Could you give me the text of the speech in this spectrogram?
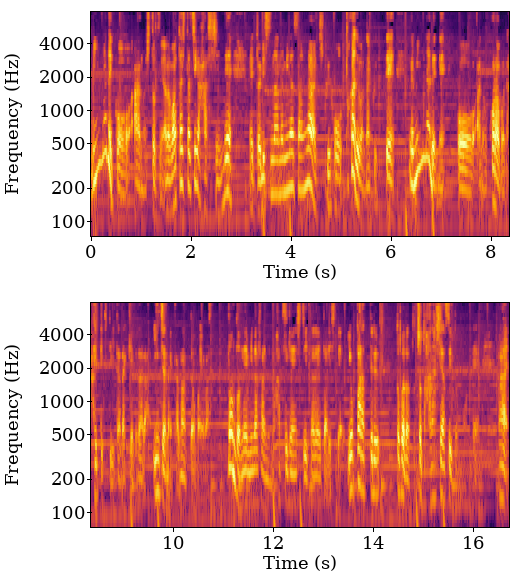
みんなでこう、あの、一つに、あの、私たちが発信で、えっと、リスナーの皆さんが聞く方とかではなくって、みんなでね、こう、あの、コラボで入ってきていただけたらいいんじゃないかなって思います。どんどんね、皆さんにも発言していただいたりして、酔っ払ってるとこだとちょっと話しやすいと思うんで、はい。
